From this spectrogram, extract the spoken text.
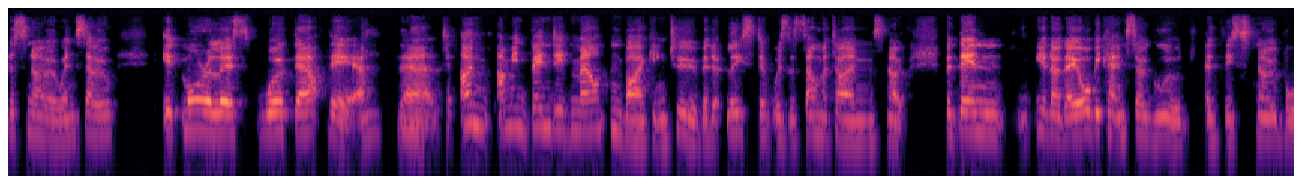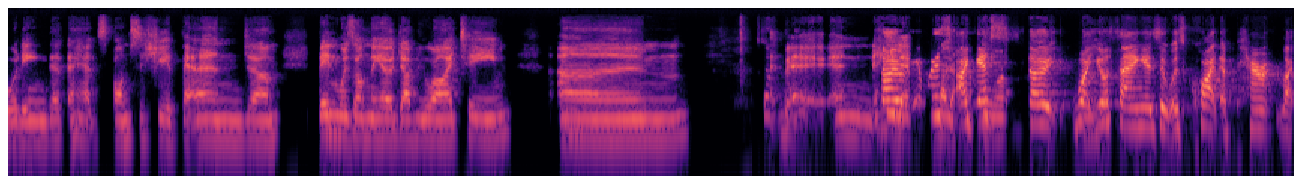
the snow and so it more or less worked out there that i'm i mean ben did mountain biking too but at least it was the summertime snow. But then you know they all became so good at this snowboarding that they had sponsorship and um, ben was on the owi team um So- and So it was, I guess, so what you're saying is it was quite apparent, like,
